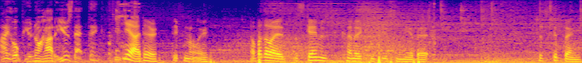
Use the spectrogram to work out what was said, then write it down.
I hope you know how to use that thing. Yeah, I do, definitely. Oh, by the way, this game is kind of confusing me a bit. Which is a good thing.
